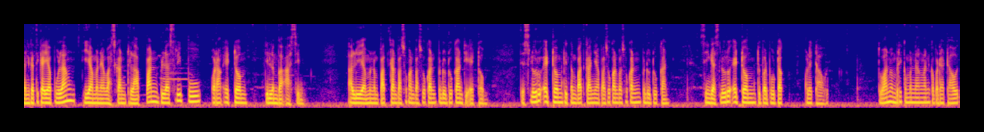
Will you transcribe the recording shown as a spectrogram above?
dan ketika ia pulang, ia menewaskan 18.000 orang Edom di lembah Asin. Lalu ia menempatkan pasukan-pasukan pendudukan di Edom. Di seluruh Edom ditempatkannya pasukan-pasukan pendudukan, sehingga seluruh Edom diperbudak oleh Daud. Tuhan memberi kemenangan kepada Daud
